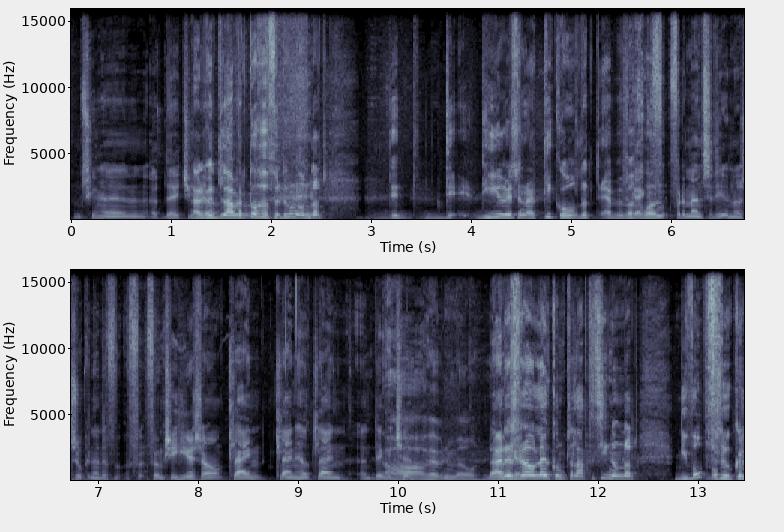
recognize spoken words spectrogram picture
Misschien een updateje. Nou, dat laten we het toch even doen, omdat... Dit, dit- hier is een artikel, dat hebben we gewoon... voor- de mensen die onderzoeken naar de fu- fu- functie hier zo, klein, klein, heel klein eh, dingetje. Oh, we hebben hem wel. Nou, dat is wel leuk om te laten zien, omdat die Wop- laten zoeken,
